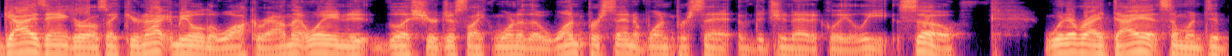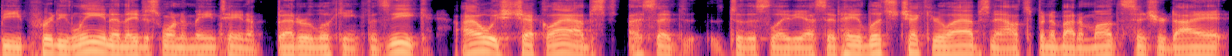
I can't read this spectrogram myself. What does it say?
guys and girls, like you're not gonna be able to walk around that way unless you're just like one of the 1% of 1% of the genetically elite. So whenever I diet someone to be pretty lean and they just want to maintain a better looking physique, I always check labs. I said to this lady, I said, Hey, let's check your labs now. It's been about a month since your diet.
